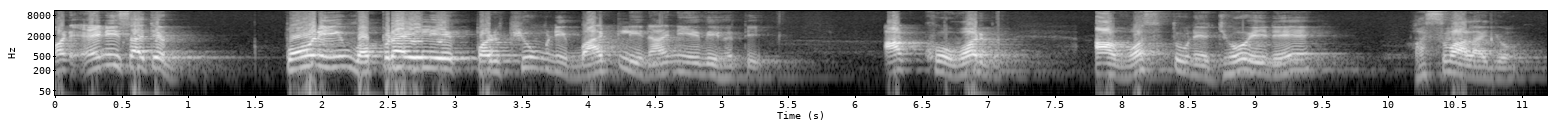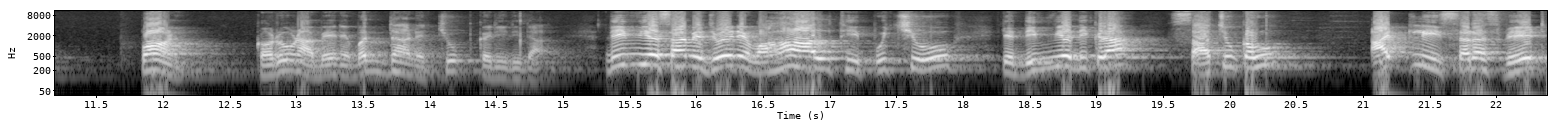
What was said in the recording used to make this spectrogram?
અને એની સાથે પોણી વપરાયેલી એક પરફ્યુમની બાટલી નાની એવી હતી. આખો વર્ગ આ વસ્તુને જોઈને હસવા લાગ્યો. પણ કરુણાબેને બધાને ચૂપ કરી દીધા. દિવ્ય સામે જોઈને વહાલથી પૂછ્યું કે, દિવ્ય દીકરા, સાચું કહું? આટલી સરસ ભેટ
